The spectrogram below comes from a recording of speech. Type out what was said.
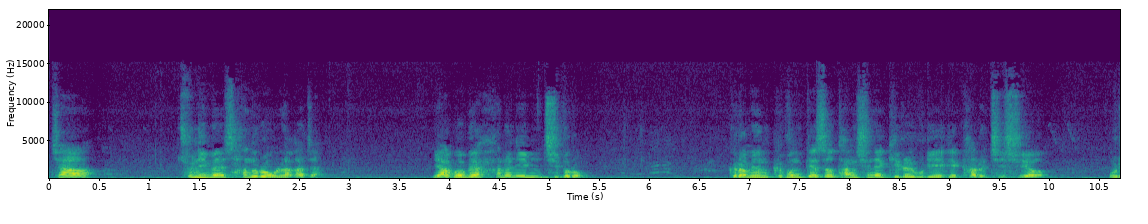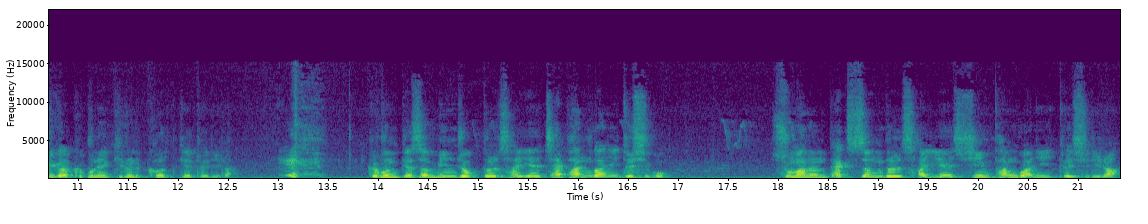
자, 주님의 산으로 올라가자. 야곱의 하느님 집으로. 그러면 그분께서 당신의 길을 우리에게 가르치시어 우리가 그분의 길을 걷게 되리라. 그분께서 민족들 사이에 재판관이 되시고 수많은 백성들 사이에 심판관이 되시리라.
